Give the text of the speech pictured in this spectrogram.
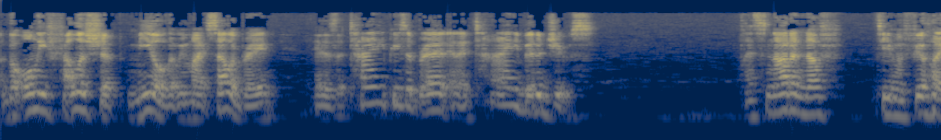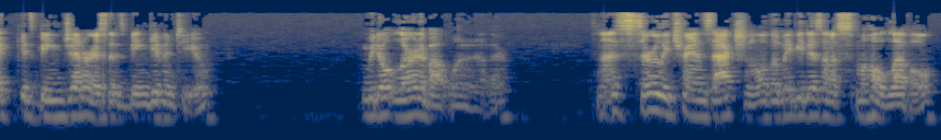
the only fellowship meal that we might celebrate is a tiny piece of bread and a tiny bit of juice. That's not enough to even feel like it's being generous that it's being given to you. We don't learn about one another. It's not necessarily transactional, although maybe it is on a small level.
